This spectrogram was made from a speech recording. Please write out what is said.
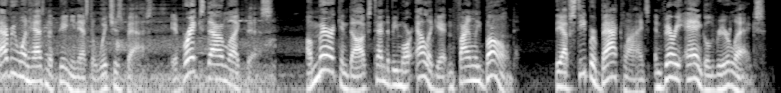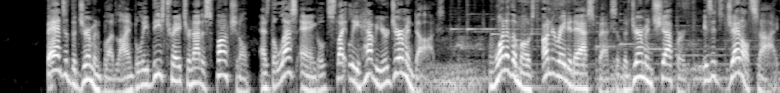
Everyone has an opinion as to which is best. It breaks down like this. American dogs tend to be more elegant and finely boned. They have steeper back lines and very angled rear legs. Fans of the German bloodline believe these traits are not as functional as the less angled, slightly heavier German dogs. One of the most underrated aspects of the German Shepherd is its gentle side.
